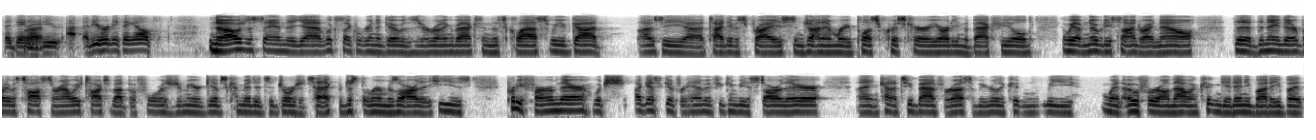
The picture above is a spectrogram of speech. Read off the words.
Hey, Daniel, Right. have you have you heard anything else? No, I was just saying that yeah, it looks like we're going to go with zero running backs in this class. We've got obviously uh, Ty Davis Price and John Emery plus Chris Curry already in the backfield, and we have nobody signed right now. The the name that everybody was tossing around, we've talked about before, is Jahmyr Gibbs committed to Georgia Tech, but just the rumors are that he's pretty firm there, which I guess good for him if he can be a star there, and kind of too bad for us if we really couldn't we went over on that one, couldn't get anybody, but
